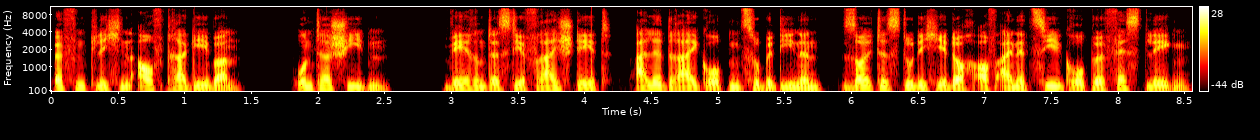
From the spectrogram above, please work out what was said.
öffentlichen Auftraggebern unterschieden. Während es dir freisteht, alle drei Gruppen zu bedienen, solltest du dich jedoch auf eine Zielgruppe festlegen.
